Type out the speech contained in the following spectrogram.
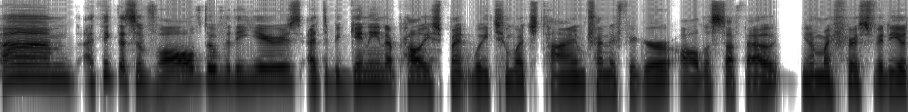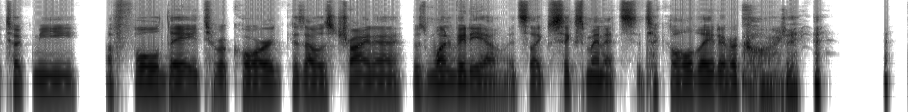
Um, I think that's evolved over the years. At the beginning, I probably spent way too much time trying to figure all the stuff out. You know, my first video took me a full day to record because I was trying to, it was one video. It's like six minutes. It took a whole day to record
